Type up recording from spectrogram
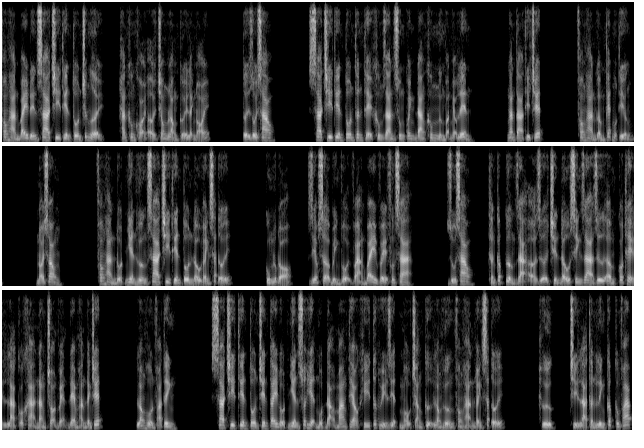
Phong hàn bay đến sa chi thiên tôn trước người, hắn không khỏi ở trong lòng cười lạnh nói, tới rồi sao? Sa chi thiên tôn thân thể không gian xung quanh đang không ngừng vặn vẹo lên. Ngăn ta thì chết. Phong hàn gầm thét một tiếng. Nói xong, phong hàn đột nhiên hướng sa chi thiên tôn đầu đánh sát tới. Cùng lúc đó, diệp sở bình vội vàng bay về phương xa. Dù sao thần cấp cường giả ở giữa chiến đấu sinh ra dư âm có thể là có khả năng trọn vẹn đem hắn đánh chết. Long hồn phá tinh. Sa chi thiên tôn trên tay đột nhiên xuất hiện một đạo mang theo khí tức hủy diệt màu trắng cự long hướng phong hàn đánh sát tới. Hừ, chỉ là thần linh cấp công pháp.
